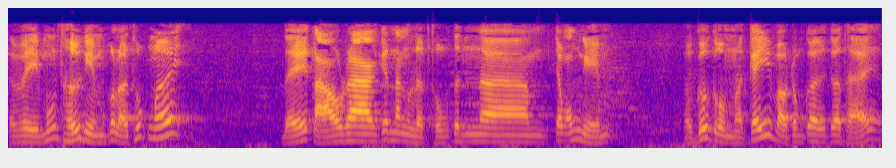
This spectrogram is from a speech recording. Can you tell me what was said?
tại vì muốn thử nghiệm một cái loại thuốc mới để tạo ra cái năng lực thụ tinh uh, trong ống nghiệm rồi cuối cùng là cấy vào trong cơ cơ thể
